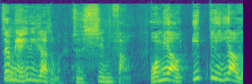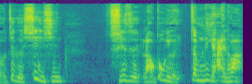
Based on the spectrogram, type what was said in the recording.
这免疫力叫什么？就是心防。我们要一定要有这个信心。其实老公有这么厉害的话，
